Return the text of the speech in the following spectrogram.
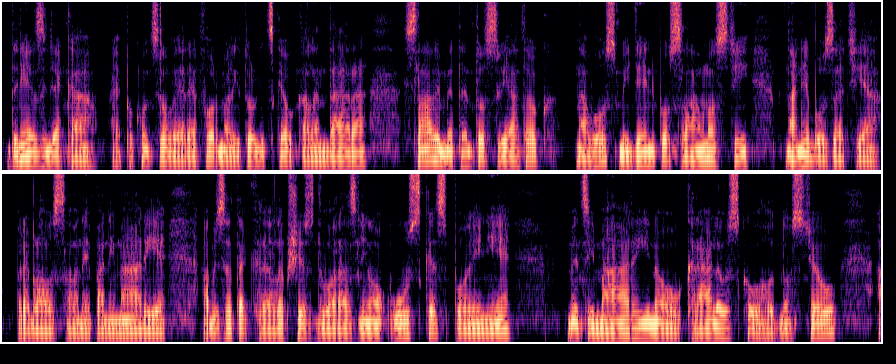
Dnes, vďaka aj po koncilovej reforme liturgického kalendára, slávime tento sviatok na 8. deň po slávnosti na nebo zatia pre blahoslavenej Pany Márie, aby sa tak lepšie zdôraznilo úzke spojenie medzi Márinou kráľovskou hodnosťou a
